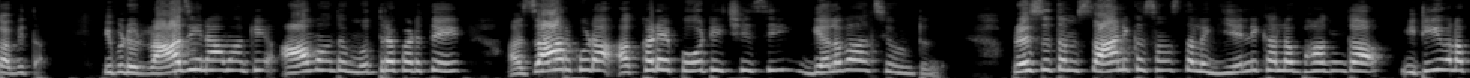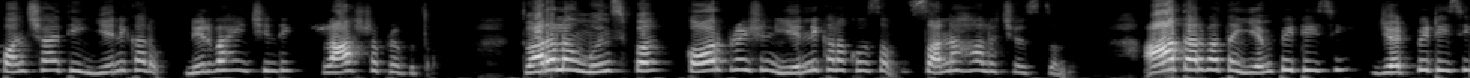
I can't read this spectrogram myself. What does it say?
కవిత. ఇప్పుడు రాజీనామాకి ఆమోదం ముద్ర పడితే అజార్ కూడా అక్కడే పోటీ చేసి గెలవాల్సి ఉంటుంది. ప్రస్తుతం స్థానిక సంస్థల ఎన్నికల్లో భాగంగా ఇటీవల పంచాయతీ ఎన్నికలు నిర్వహించింది రాష్ట్ర ప్రభుత్వం. త్వరలో మున్సిపల్ కార్పొరేషన్ ఎన్నికల కోసం సన్నాహాలు చేస్తుంది. ఆ తర్వాత ఎంపీటీసీ జెడ్పీటీసీ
